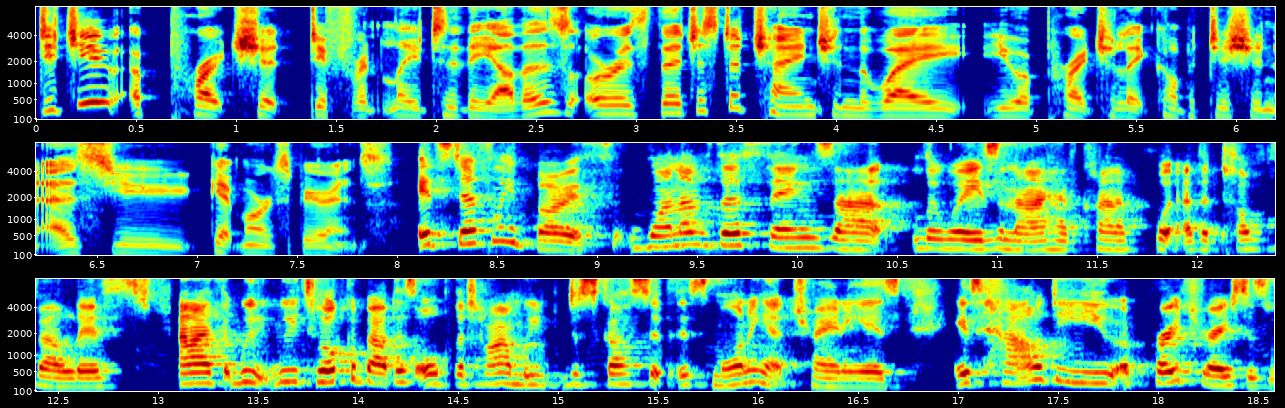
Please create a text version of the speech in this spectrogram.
Did you approach it differently to the others, or is there just a change in the way you approach elite competition as you get more experience? It's definitely both. One of the things that Louise and I have kind of put at the top of our list, and I th- we, we talk about this all the time. We discussed it this morning at training. Is is how do you approach races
